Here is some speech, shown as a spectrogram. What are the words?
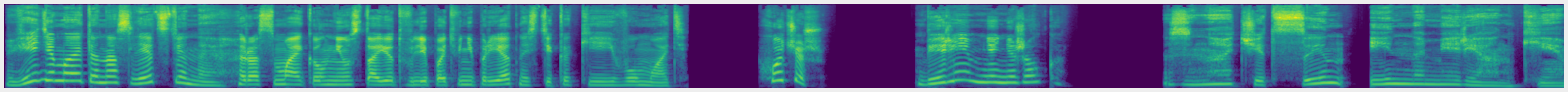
Видимо, это наследственное, раз Майкл не устает влипать в неприятности, какие его мать. Хочешь? Бери, мне не жалко. Значит, сын иномерянки.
